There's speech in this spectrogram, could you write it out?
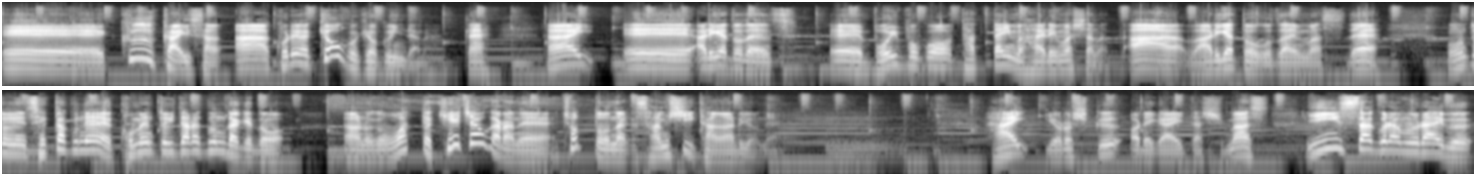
えー、空海さん。あー、これは京子局員だな。ね。はい。えー、ありがとうございます。えー、ボイポコ、たった今入りましたな。あー、ありがとうございます。で、本当にせっかくね、コメントいただくんだけど、あの、終わって消えちゃうからね、ちょっとなんか寂しい感あるよね。はい。よろしくお願いいたします。インスタグラムライブ、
